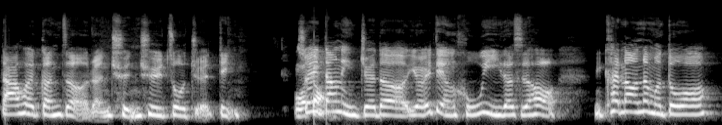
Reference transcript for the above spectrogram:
大家会跟着人群去做决定。所以当你觉得有一点狐疑的时候，你看到那么多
